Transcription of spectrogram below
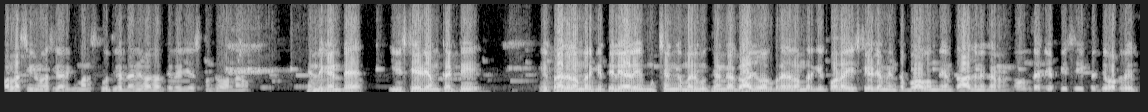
పల్లా శ్రీనివాస్ గారికి మనస్ఫూర్తిగా ధన్యవాదాలు తెలియజేసుకుంటూ ఉన్నాం. ఎందుకంటే ఈ స్టేడియం కట్టి ఈ ప్రజలందరికీ తెలియాలి. ముఖ్యంగా మరి ముఖ్యంగా గాజువాక ప్రజలందరికీ కూడా ఈ స్టేడియం ఇంత బాగుంది ఇంత ఆధునికరంగా ఉందని చెప్పేసి ప్రతి ఒక్కరికి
